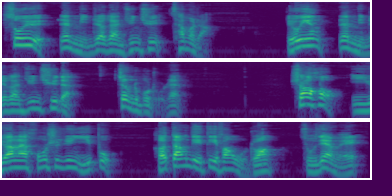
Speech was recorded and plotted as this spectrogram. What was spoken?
粟裕任闽浙赣军区参谋长，刘英任闽浙赣军区的政治部主任。稍后以原来红十军一部。和当地地方武装组建为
